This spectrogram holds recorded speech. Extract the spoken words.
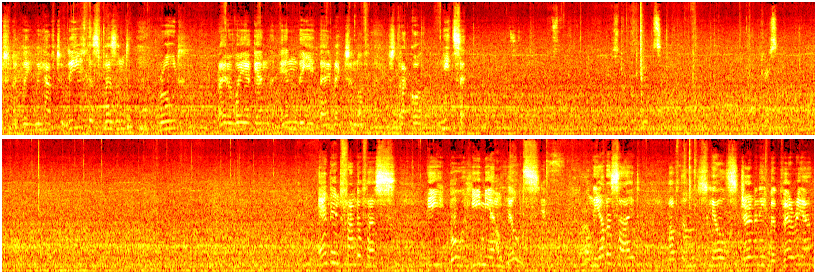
Unfortunately, we have to leave this pleasant road right away again in the direction of Strakonice. Strakovic. Okay, so And in front of us, the Bohemian Hills. Yes. On the other side of those hills, Germany, Bavaria.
